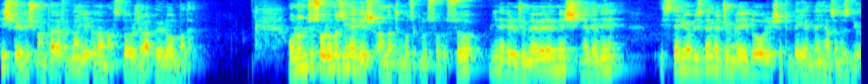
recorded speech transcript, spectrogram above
hiçbir düşman tarafından yıkılamaz. Doğru cevap böyle olmalı. 10. sorumuz yine bir anlatım bozukluğu sorusu. Yine bir cümle verilmiş. Nedeni isteniyor bizden ve cümleyi doğru şekilde yeniden yazınız diyor.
